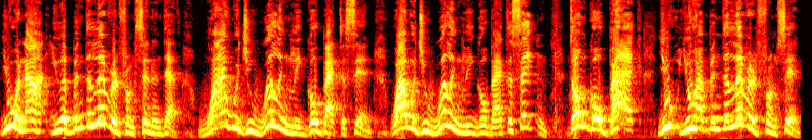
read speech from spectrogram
You are now, you have been delivered from sin and death. Why would you willingly go back to sin? Why would you willingly go back to Satan? Don't go back. You, you have been delivered from sin.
